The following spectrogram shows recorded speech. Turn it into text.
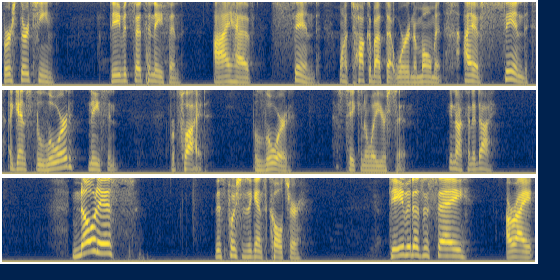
verse 13, David said to Nathan, I have sinned. I want to talk about that word in a moment. I have sinned against the Lord. Nathan replied, The Lord has taken away your sin. You're not going to die. Notice this pushes against culture. David doesn't say, All right,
